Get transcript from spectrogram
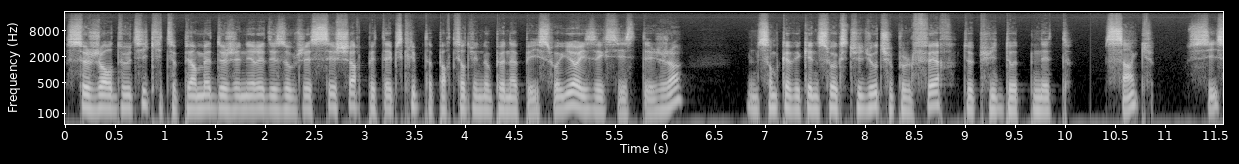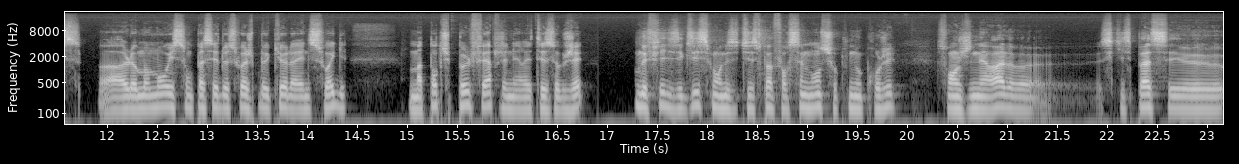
Ce genre d'outils qui te permettent de générer des objets C Sharp et TypeScript à partir d'une OpenAPI Swagger, ils existent déjà. Il me semble qu'avec NSWAG Studio, tu peux le faire depuis .NET 5, 6, à le moment où ils sont passés de Swashbuckle à NSWAG. Maintenant, tu peux le faire, générer tes objets. En effet, ils existent, mais on ne les utilise pas forcément sur tous nos projets. Soit en général, euh, ce qui se passe, c'est qu'on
